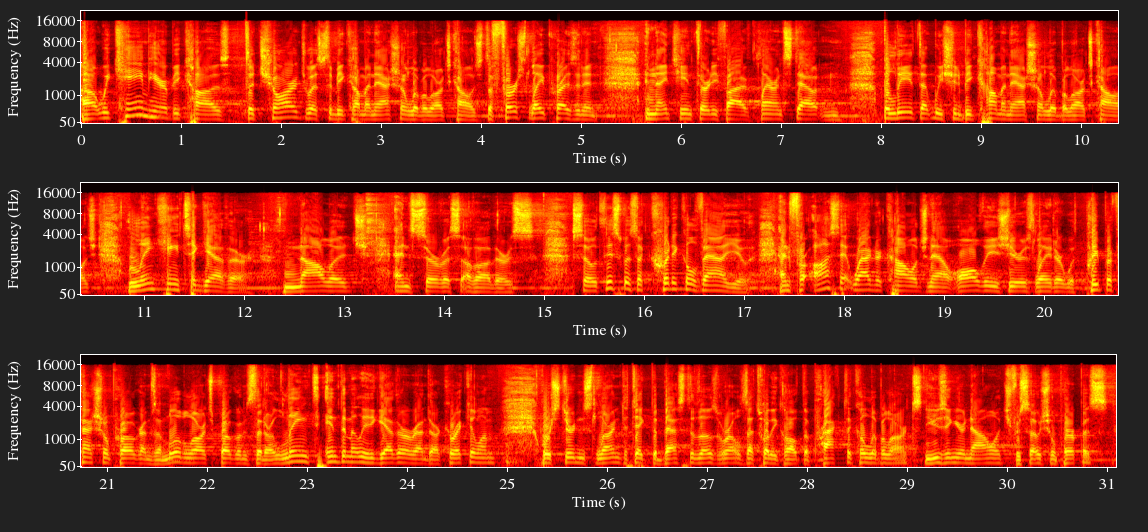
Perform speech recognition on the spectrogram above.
Uh, we came here because the charge was to become a national liberal arts college. The first lay president in 1935, Clarence Stoughton, believed that we should become a national liberal arts college, linking together knowledge and service of others. So this was a critical value. And for us at Wagner College now, all these years later, with pre-professional programs and liberal arts programs that are linked intimately together around our curriculum, where students learn to take the best of those worlds, that's why we call it the practical liberal arts, using your knowledge knowledge for social purpose.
